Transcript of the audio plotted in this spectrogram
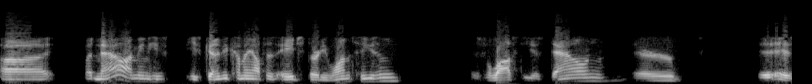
Uh, but now, I mean, he's he's going to be coming off his age 31 season. His velocity is down. There, his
